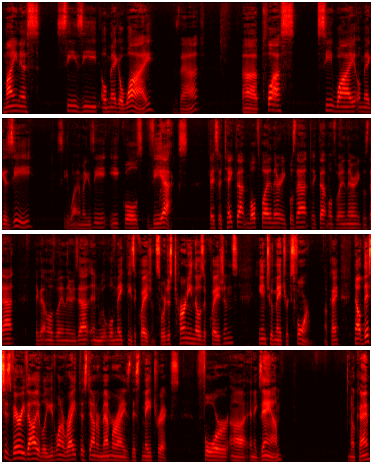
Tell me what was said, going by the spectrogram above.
minus cz omega y, is that, uh, plus cy omega z, cy omega z equals vx. Okay, so take that and multiply it in there equals that, take that, multiply in there equals that, take that, multiply in there equals that, and we'll, we'll make these equations. So we're just turning those equations into a matrix form. Okay, now this is very valuable. You'd want to write this down or memorize this matrix for uh, an exam. Okay,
